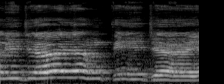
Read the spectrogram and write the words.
काली जयंती जयंती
